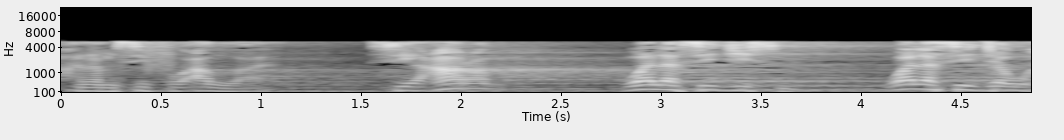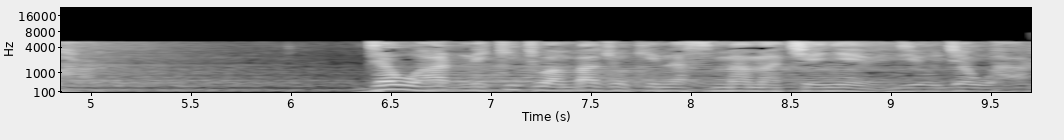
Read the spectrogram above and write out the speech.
anamsifu Allah. Si arab wala si jism wala si jauhar. Jauhar ni kitu ambacho kinasimama chenyewe ndio jauhar.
